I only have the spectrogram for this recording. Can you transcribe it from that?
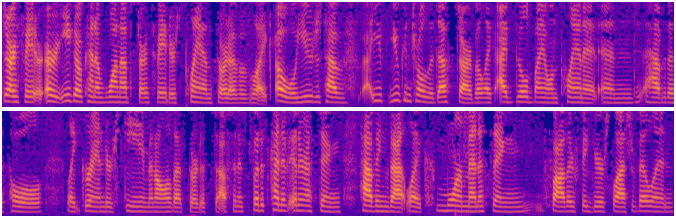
Darth Vader or Ego kind of one ups Darth Vader's plan, sort of of like, oh well, you just have you you control the Death Star, but like I build my own planet and have this whole like grander scheme and all of that sort of stuff. And it's but it's kind of interesting having that like more menacing father figure slash villain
